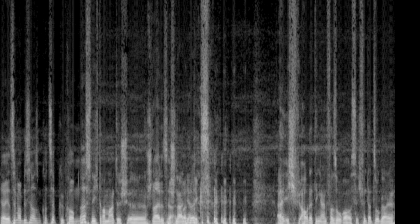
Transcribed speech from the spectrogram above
Ja, jetzt sind wir ein bisschen aus dem Konzept gekommen, ne? das ist nicht dramatisch. Äh, Du schneidest ja schneiden ja nix. Äh, ich hau das Ding einfach so raus. Ich finde das so geil.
